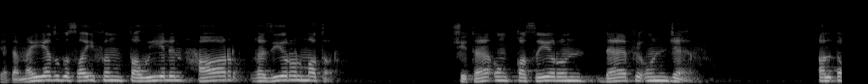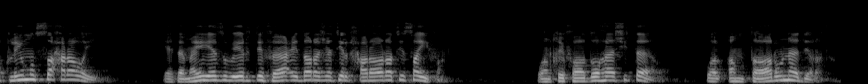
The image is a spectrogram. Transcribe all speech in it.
يتميز بصيف طويل حار غزير المطر شتاء قصير دافئ جاف. الإقليم الصحراوي يتميز بارتفاع درجة الحرارة صيفا وانخفاضها شتاء والأمطار نادرة.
